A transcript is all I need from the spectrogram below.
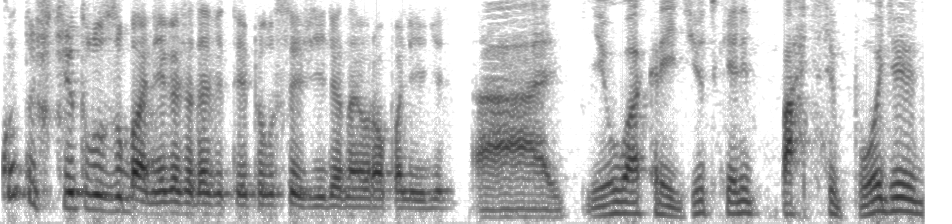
Quantos títulos o Banega já deve ter pelo Sevilha na Europa League? Ah, eu acredito que ele participou de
